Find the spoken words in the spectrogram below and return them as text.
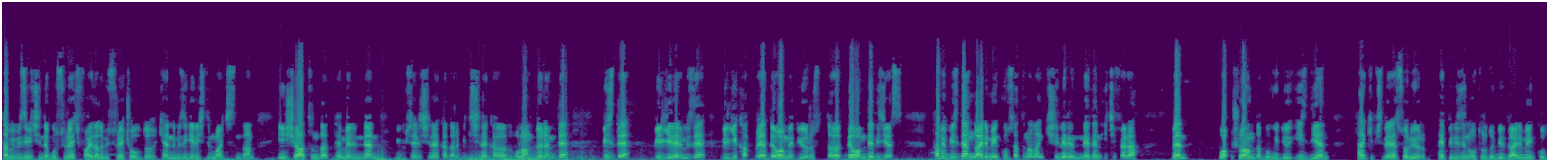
Tabii bizim için de bu süreç faydalı bir süreç oldu. Kendimizi geliştirme açısından inşaatın da temelinden yükselişine kadar, bitişine kadar olan dönemde biz de bilgilerimize bilgi katmaya devam ediyoruz. Da, devam da edeceğiz. Tabii bizden gayrimenkul satın alan kişilerin neden içi ferah? Ben bu, şu anda bu videoyu izleyen takipçilere soruyorum. Hepinizin oturduğu bir gayrimenkul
